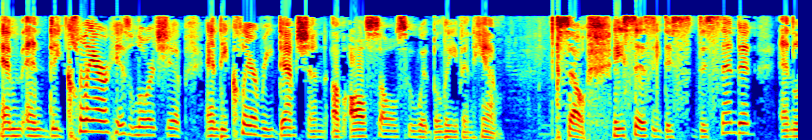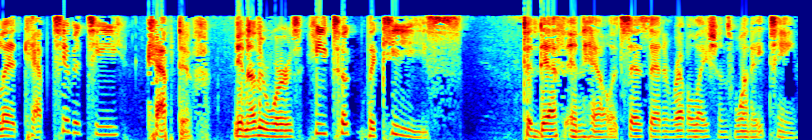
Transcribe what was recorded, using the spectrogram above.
and, and declare his lordship and declare redemption of all souls who would believe in him. So he says he des- descended and led captivity captive. In other words, he took the keys to death and hell. It says that in Revelations 118.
